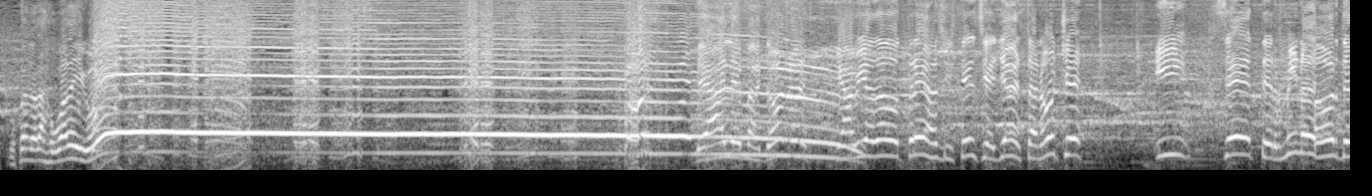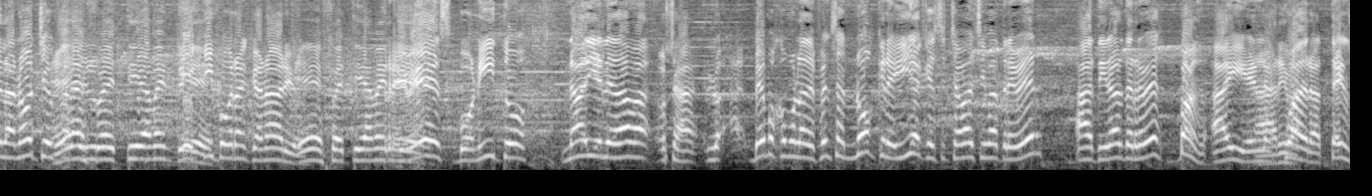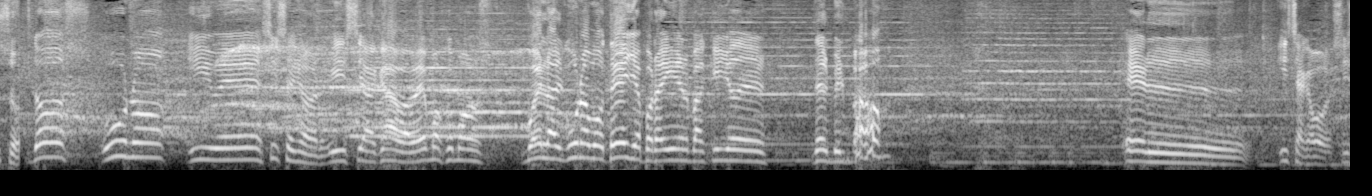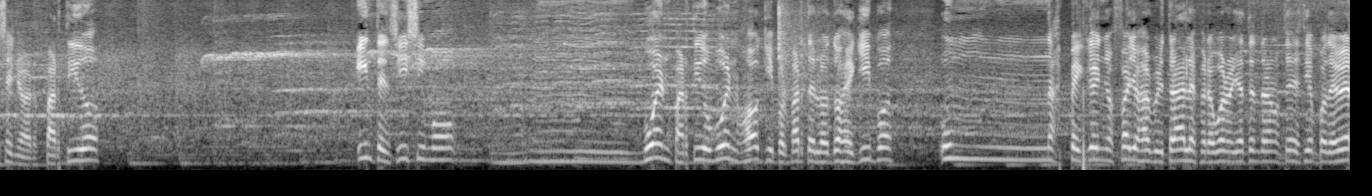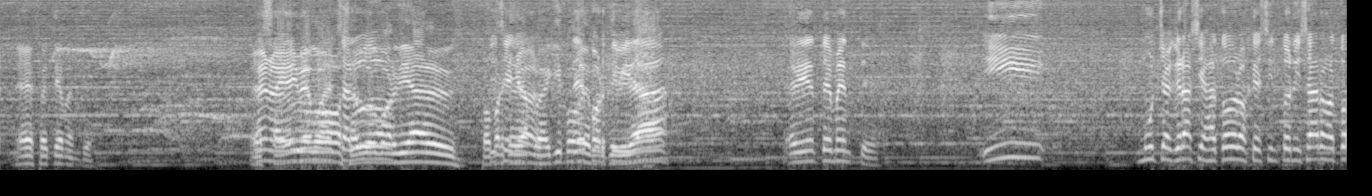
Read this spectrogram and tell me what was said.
Buscando la jugada y gol. de Alex McDonald, que había dado tres asistencias ya esta noche y se termina el ganador de la noche para el Efectivamente. equipo Gran Canario. Efectivamente. Revés, bonito, nadie le daba, o sea, lo- vemos como la defensa no creía que ese chaval se iba a atrever a tirar de revés, ¡pam! Ahí en la escuadra, tenso. Dos, uno y ve, sí señor, y se acaba. Vemos como vuela alguna botella por ahí en el banquillo del, del Bilbao. El... Y se acabó, sí señor. Partido intensísimo. Buen partido, buen hockey por parte de los dos equipos. Un- unos pequeños fallos arbitrales, pero bueno, ya tendrán ustedes tiempo de ver. Efectivamente. El Bueno, ahí vemos el saludo. cordial por Sí, parte señor. de ambos equipos. Deportividad, evidentemente. Y muchas gracias a todos los que sintonizaron, a todos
